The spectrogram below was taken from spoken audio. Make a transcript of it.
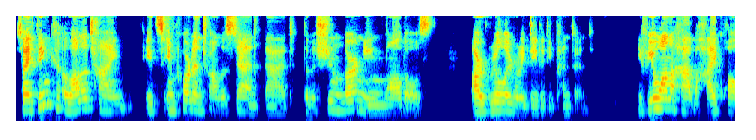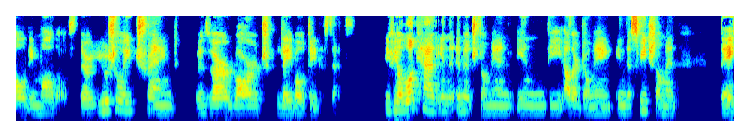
So I think a lot of time it's important to understand that the machine learning models are really, really data dependent if you want to have high quality models, they're usually trained with very large label data sets. If you look at in the image domain, in the other domain, in the speech domain, they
